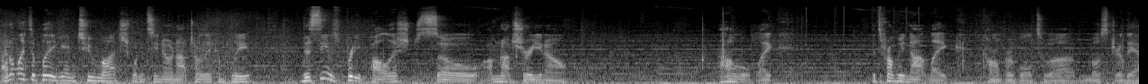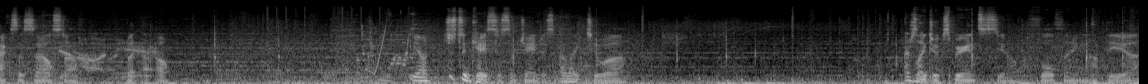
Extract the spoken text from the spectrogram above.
I don't like to play a game too much when it's you know not totally complete. This seems pretty polished, so I'm not sure you know how like it's probably not like comparable to uh, most early access style stuff, but uh oh. You know, just in case there's some changes, I like to uh, I just like to experience you know the full thing, not the uh,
